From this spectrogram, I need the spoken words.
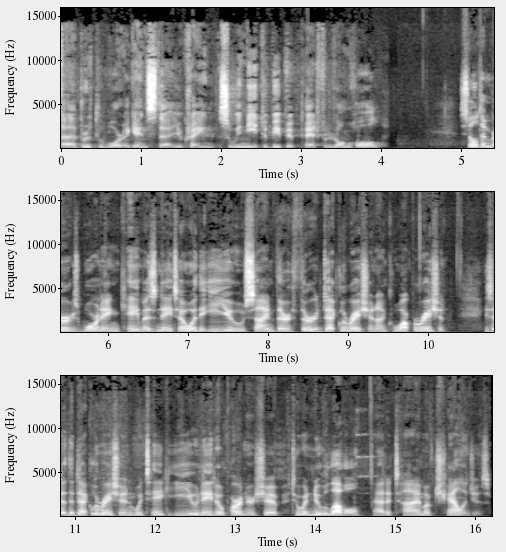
uh, brutal war against Ukraine. So we need to be prepared for the long haul. Stoltenberg's warning came as NATO and the EU signed their third declaration on cooperation. He said the declaration would take EU NATO partnership to a new level at a time of challenges.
